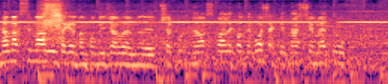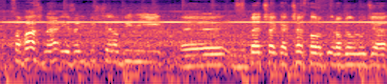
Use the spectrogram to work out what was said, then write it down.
na maksymalnym, tak jak Wam powiedziałem, y, na maksymalnych odległościach 15 metrów. Co ważne, jeżeli byście robili y, z beczek, jak często robi- robią ludzie,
